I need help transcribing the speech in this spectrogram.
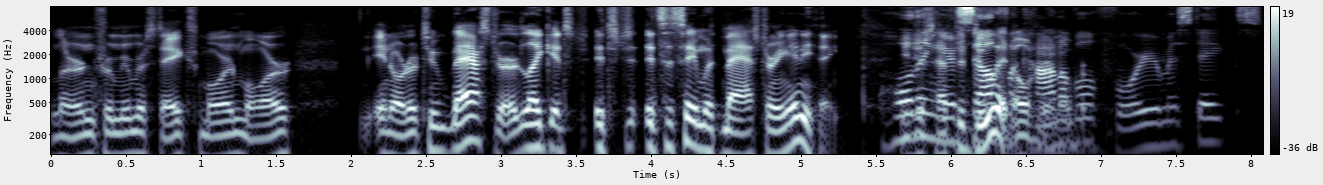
learn from your mistakes more and more in order to master. Like it's it's it's the same with mastering anything. Holding have to do yourself it over over. for your mistakes,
